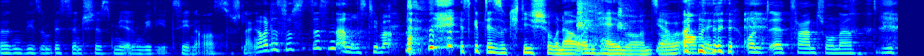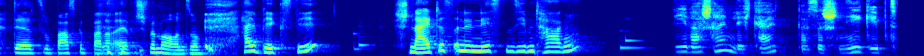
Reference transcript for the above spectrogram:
irgendwie so ein bisschen Schiss, mir irgendwie die Zähne auszuschlagen. Aber das ist, das ist ein anderes Thema. Es gibt ja so Knieschoner und Helme und so. Ja, brauche ich. Und äh, Zahnschoner, wie der so Basketballer, äh, Schwimmer und so. Hi Bixby. Schneit es in den nächsten sieben Tagen? Die Wahrscheinlichkeit, dass es Schnee gibt,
